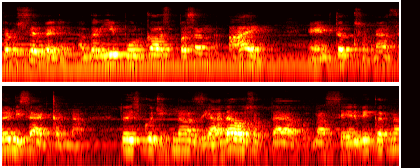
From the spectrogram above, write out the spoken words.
पर उससे पहले, अगर ये पॉडकास्ट पसंद आए एंड तक सुनना, फिर डिसाइड करना तो इसको जितना ज़्यादा हो सकता है, उतना शेयर भी करना।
